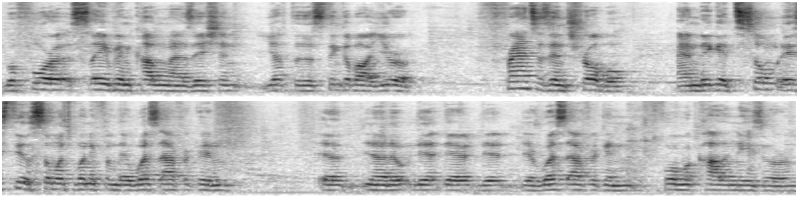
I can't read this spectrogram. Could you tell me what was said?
before slavery and colonization, you have to just think about Europe. France is in trouble, and they get so they steal so much money from their West African, uh, you know, their, their, their West African former colonies or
